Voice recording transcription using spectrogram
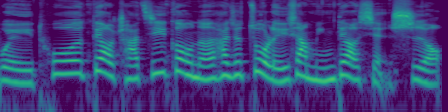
委托调查机构呢，他就做了一项民调显示哦。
